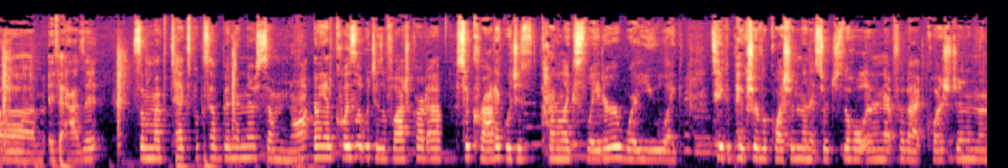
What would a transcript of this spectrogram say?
um, if it has it. Some of my textbooks have been in there, some not. Then we have Quizlet, which is a flashcard app. Socratic, which is kind of like Slader, where you like take a picture of a question, then it searches the whole internet for that question, and then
